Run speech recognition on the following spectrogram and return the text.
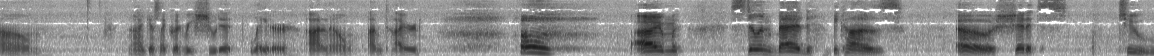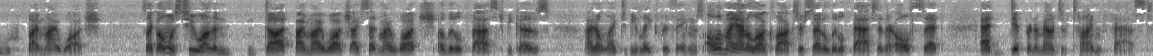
um, I guess I could reshoot it later. I don't know. I'm tired. Oh, I'm still in bed because Oh, shit, it's 2 by my watch. It's like almost 2 on the dot by my watch. I set my watch a little fast because I don't like to be late for things. All of my analog clocks are set a little fast, and they're all set at different amounts of time fast.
